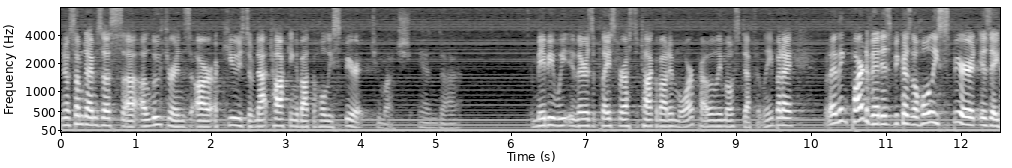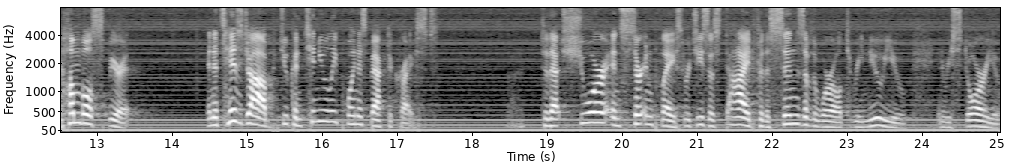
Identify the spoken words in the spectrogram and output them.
You know, sometimes us uh, uh, Lutherans are accused of not talking about the Holy Spirit too much. And uh, maybe we, there is a place for us to talk about him more, probably most definitely. But I, but I think part of it is because the Holy Spirit is a humble spirit. And it's his job to continually point us back to Christ, to that sure and certain place where Jesus died for the sins of the world to renew you and restore you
